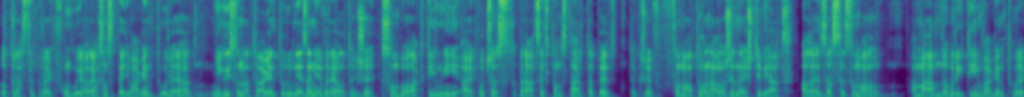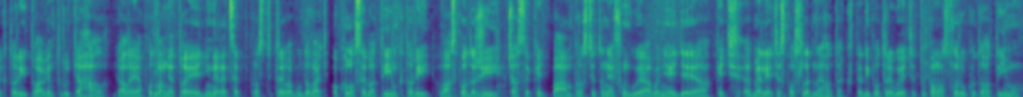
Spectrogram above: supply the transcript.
doteraz ten projekt funguje, ale ja som späť v agentúre a nikdy som na tú agentúru nezanevrel, takže som bol aktívny aj počas práce v tom startupe, takže som mal toho naložené ešte viac, ale zase som mal a mám dobrý tým v agentúre, ktorý tú agentúru ťahal ďalej a podľa mňa to je jediný recept, proste treba budovať okolo seba tým, ktorý vás podrží v čase, keď vám proste to nefunguje alebo nejde a keď meliete z posledného, tak vtedy potrebujete tú pomocnú ruku toho týmu.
